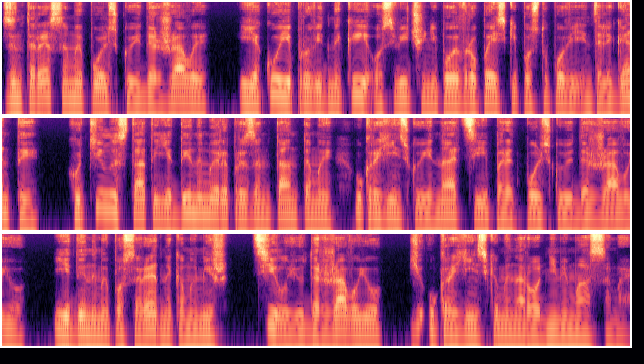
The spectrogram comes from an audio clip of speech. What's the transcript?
з інтересами польської держави, і якої провідники, освічені по-європейськи поступові інтелігенти, хотіли стати єдиними репрезентантами української нації перед польською державою і єдиними посередниками між цілою державою й українськими народніми масами.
